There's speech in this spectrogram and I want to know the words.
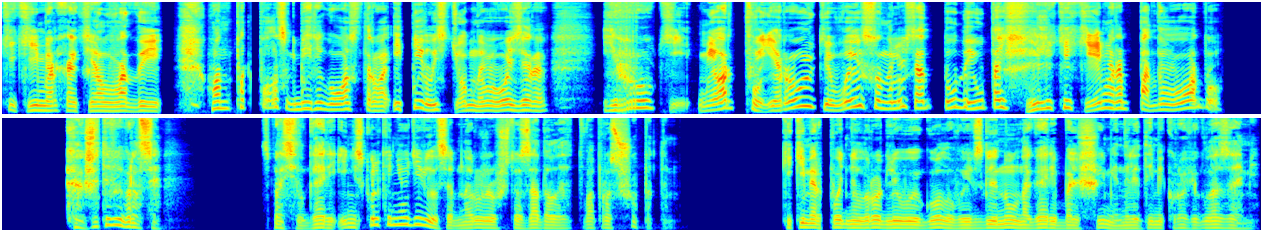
Кикимер хотел воды. Он подполз к берегу острова и пил из темного озера. И руки, мертвые руки, высунулись оттуда и утащили Кикимера под воду. — Как же ты выбрался? — спросил Гарри и нисколько не удивился, обнаружив, что задал этот вопрос шепотом. Кикимер поднял родливую голову и взглянул на Гарри большими, налитыми кровью глазами.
